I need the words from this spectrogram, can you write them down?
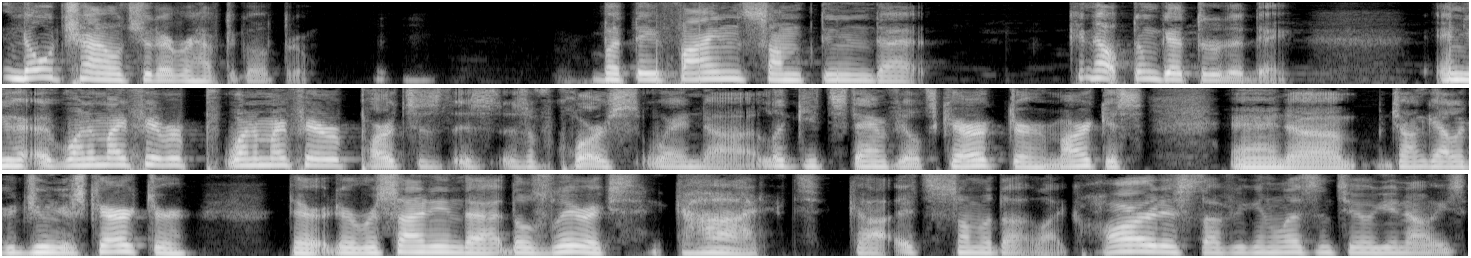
no child should ever have to go through. But they find something that can help them get through the day and you one of my favorite one of my favorite parts is is, is of course when uh Lakeith Stanfield's character Marcus and uh, John Gallagher Jr.'s character they're they're reciting that those lyrics. God, it's God, it's some of the like hardest stuff you can listen to. You know, he's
